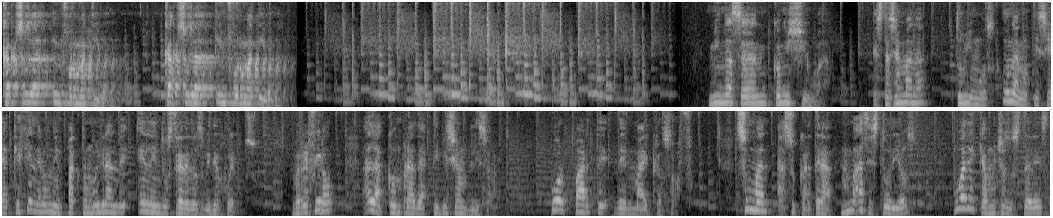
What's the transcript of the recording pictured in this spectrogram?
Cápsula informativa. Cápsula informativa. Minasan Konishiwa. Esta semana tuvimos una noticia que generó un impacto muy grande en la industria de los videojuegos. Me refiero a la compra de Activision Blizzard por parte de Microsoft. Suman a su cartera más estudios. Puede que a muchos de ustedes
